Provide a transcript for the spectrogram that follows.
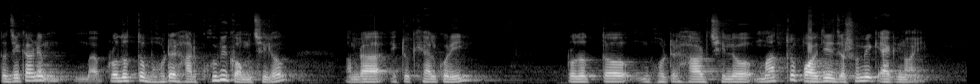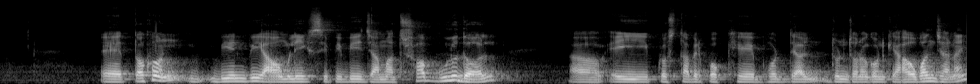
তো যে কারণে প্রদত্ত ভোটের হার খুবই কম ছিল। আমরা একটু খেয়াল করি প্রদত্ত ভোটের হার ছিল মাত্র পঁয়ত্রিশ দশমিক এক নয়। তখন বিএনপি, আওয়ামী লীগ, সিপিবি, জামাত সবগুলো দল এই প্রস্তাবের পক্ষে ভোট দেওয়ার জন্য জনগণকে আহ্বান জানায়।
